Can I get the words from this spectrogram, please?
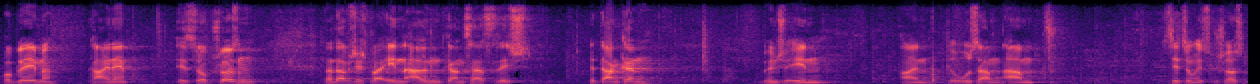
Probleme? Keine. Ist so beschlossen. Dann darf ich mich bei Ihnen allen ganz herzlich bedanken. Ich wünsche Ihnen einen geruhsamen Abend. Die Sitzung ist geschlossen.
